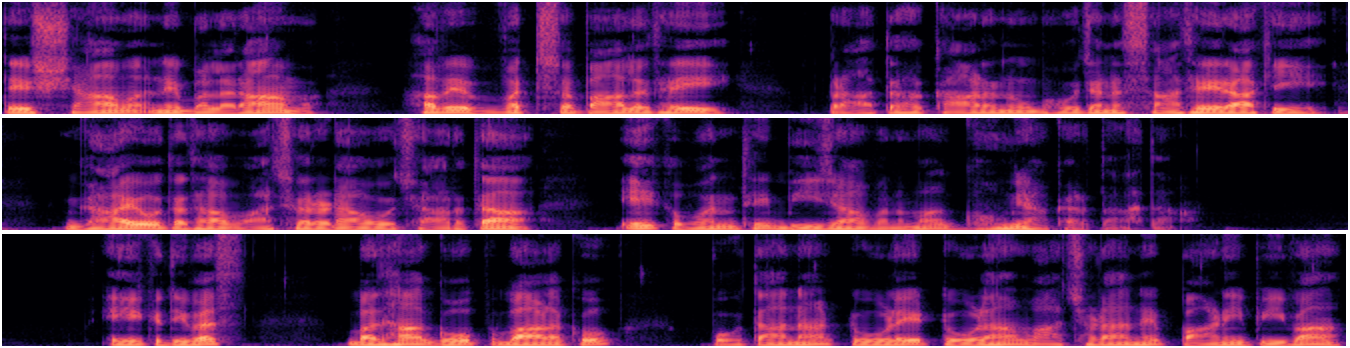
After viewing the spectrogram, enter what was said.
તે શ્યામ અને બલરામ હવે વત્સપાલ થઈ પ્રાતઃકાળનું ભોજન સાથે રાખી ગાયો તથા વાછરડાઓ ચારતા એક વનથી બીજા વનમાં ઘૂમ્યા કરતા હતા. એક દિવસ બધા ગોપ બાળકો પોતાના ટોળે ટોળા વાછડાને પાણી પીવા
